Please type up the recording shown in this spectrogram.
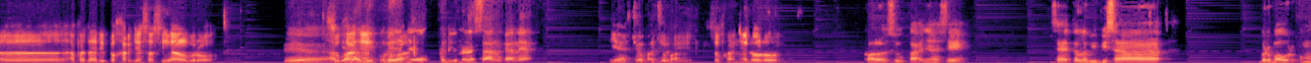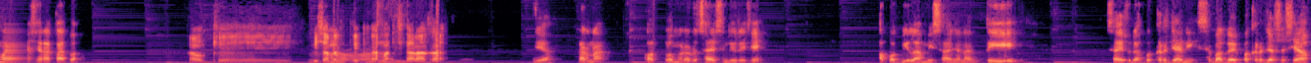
eh, apa tadi pekerja sosial bro. Iya, Sukanya apalagi kuliahnya kedinasan kan ya. Ya coba-coba. Jadi, Sukanya dulu. Kalau sukanya sih, saya itu lebih bisa berbaur ke masyarakat, Pak. Oke. Bisa Oh. mengaktifkan masyarakat. Karena kalau menurut saya sendiri sih, apabila misalnya nanti saya sudah bekerja nih sebagai pekerja sosial,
